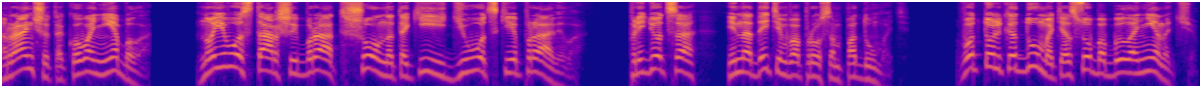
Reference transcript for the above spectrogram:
Раньше такого не было. Но его старший брат шел на такие идиотские правила. Придется и над этим вопросом подумать. Вот только думать особо было не над чем.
